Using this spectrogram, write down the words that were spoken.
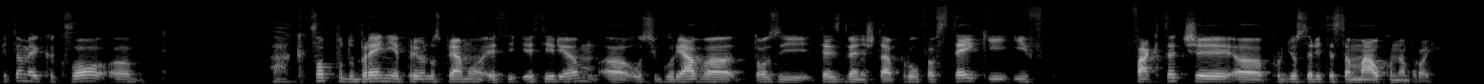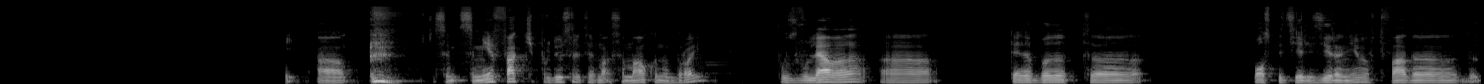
питам е какво, а, какво подобрение, примерно спрямо Ethereum, а, осигурява този, тези две неща, Proof of Stake и, и факта, че а, продюсерите са малко на брой. Самия факт, че продюсерите са малко на брой, позволява а, те да бъдат а, по-специализирани в това да, да,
